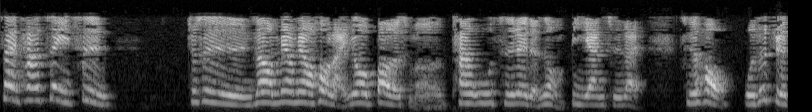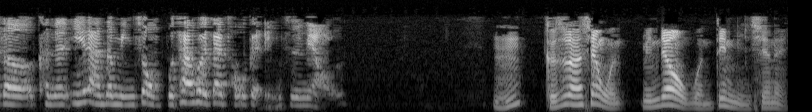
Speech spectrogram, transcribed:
在他这一次，就是你知道妙妙后来又报了什么贪污之类的那种弊案之类。之后，我就觉得可能宜兰的民众不太会再投给林之妙了。嗯，可是他现在稳民调稳定领先呢。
